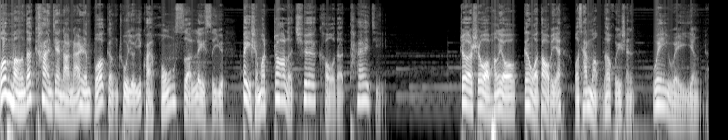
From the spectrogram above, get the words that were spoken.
我猛地看见那男人脖颈处有一块红色，类似于……被什么扎了缺口的胎记？这时我朋友跟我道别，我才猛地回神，微微应着，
